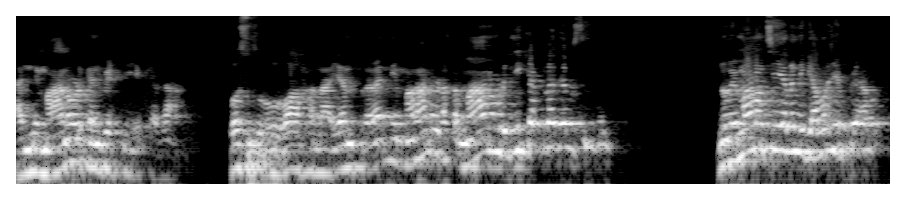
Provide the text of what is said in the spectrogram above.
అన్ని మానవుడు కనిపెట్టినాయి కదా. వస్తువు వాహన యంత్ర అన్ని మానవుడు అసలు మానవుడు నీకెట్లా తెలిసింది నువ్వు విమానం చేయాలని నీకు ఎవరు చెప్పారు?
